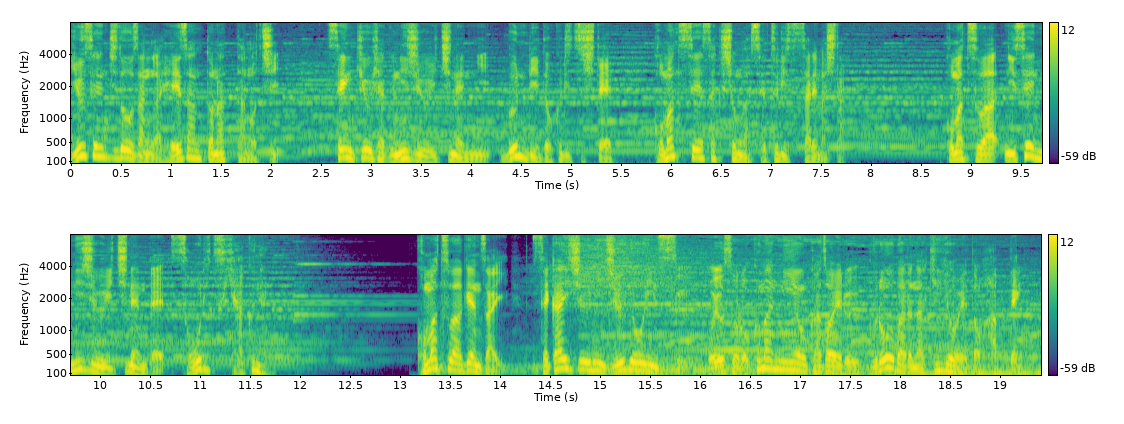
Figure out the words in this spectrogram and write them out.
優先自動山が閉山となった後1921年に分離独立して小松製作所が設立されました。小松は2021年で創立100年。小松は現在世界中に従業員数およそ6万人を数えるグローバルな企業へと発展。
